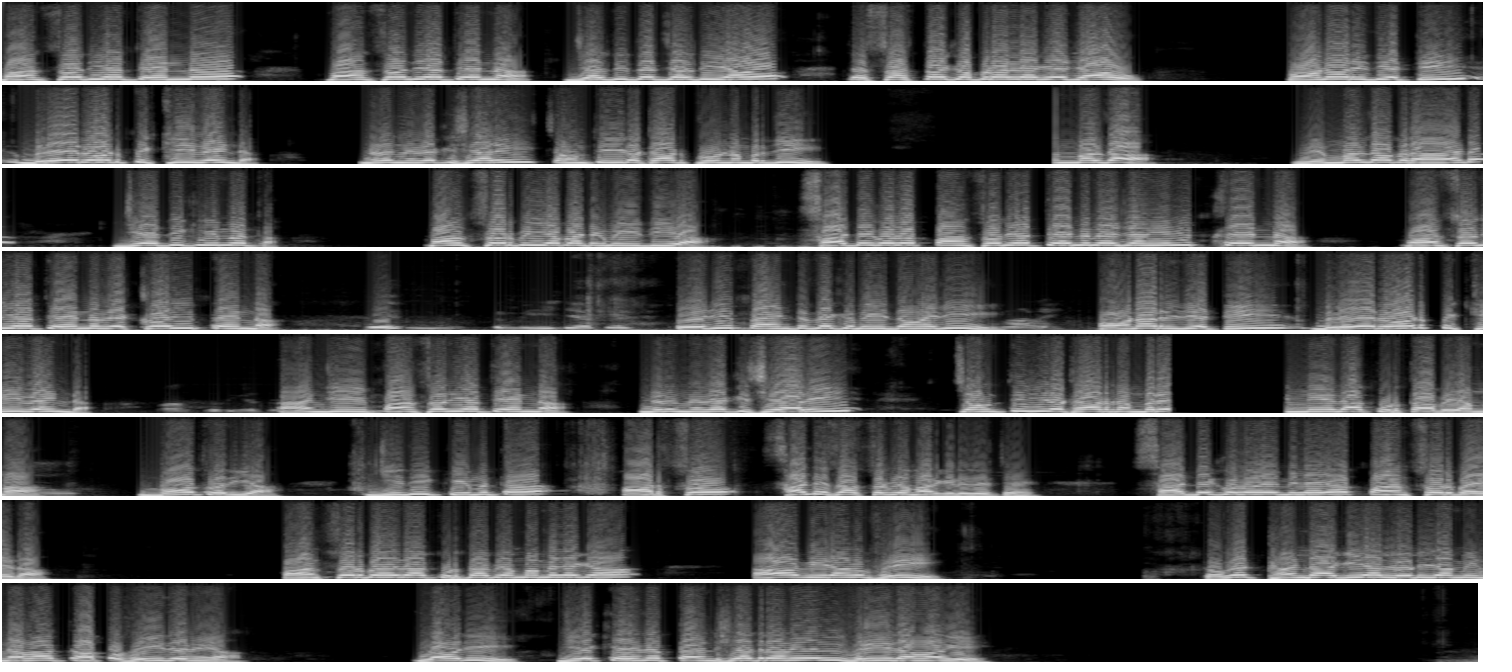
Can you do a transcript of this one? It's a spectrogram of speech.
500 ਦੀਆਂ ਤਿੰਨ 500 ਦੀਆਂ ਤਿੰਨ ਜਲਦੀ ਤੋਂ ਜਲਦੀ ਆਓ ਤੇ ਸਸਤਾ ਕਪੜਾ ਲੈ ਕੇ ਜਾਓ ਪੌਣਾ ਦੀ ਹੱਟੀ ਬਲੇ road Bhikhi Wind 9946 3468 phone number ਜੀ ਵਿਮਲ ਦਾ ਵਿਮਲ ਦਾ ਬ੍ਰਾਂਡ ਜਿਹਦੀ ਕੀਮਤ 500 ਰੁਪਈਆ ਪੈਂਟ ਕਮੀਜ਼ ਦੀ ਆ ਸਾਡੇ ਕੋਲ 500 ਦੀਆਂ ਤਿੰਨ ਮਿਲ ਜਾਣਗੀਆਂ ਜੀ ਤਿੰਨ 500 ਦੀਆਂ ਤਿੰਨ ਵੇਖੋ ਜੀ ਤਿੰਨ ਇਹ ਕਮੀਜ਼ ਹੈ ਕਿ ਇਹ ਜੀ ਪੈਂਟ ਤੇ ਕਮੀਜ਼ ਦੋਵੇਂ ਜੀ ਪੌਣਾ ਰਿਜੇਟੀ ਬਲੇ ਰੋਡ ਭਿੱਖੀ ਵਿੰਡ 500 ਦੀਆਂ ਤਿੰਨ। ਹਾਂਜੀ 500 ਦੀਆਂ ਤਿੰਨ 9946 3468 ਨੰਬਰ। ਇੰਨੇ ਦਾ ਕੁੜਤਾ ਪਜਾਮਾ। ਬਹੁਤ ਵਧੀਆ। ਜਿਹਦੀ ਕੀਮਤ 800 750 ਰੁਪਏ ਮਾਰਕੀਟ ਦੇ ਵਿੱਚ ਹੈ। ਸਾਡੇ ਕੋਲ ਇਹ ਮਿਲੇਗਾ 500 ਰੁਪਏ ਦਾ। 500 ਰੁਪਏ ਦਾ ਕੁੜਤਾ ਪਜਾਮਾ ਮਿਲੇਗਾ। ਆ ਵੀਰਾਂ ਨੂੰ ਫ੍ਰੀ ਕਿਉਂਕਿ ਠੰਡ ਆ ਗਈ ਆ, ਲੋਹੜੀ ਦਾ ਮਹੀਨਾ ਵਾ, ਕੱਪ ਫ੍ਰੀ ਦੇਣੇ ਆ। ਲਓ ਜੀ, ਜੇ ਕਿਸੇ ਨੇ ਪੈਂਟ ਸ਼ਰਟ ਲੈਣੀ ਹੈ ਇਹ ਵੀ ਫ੍ਰੀ ਦੇਵਾਂਗੇ।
